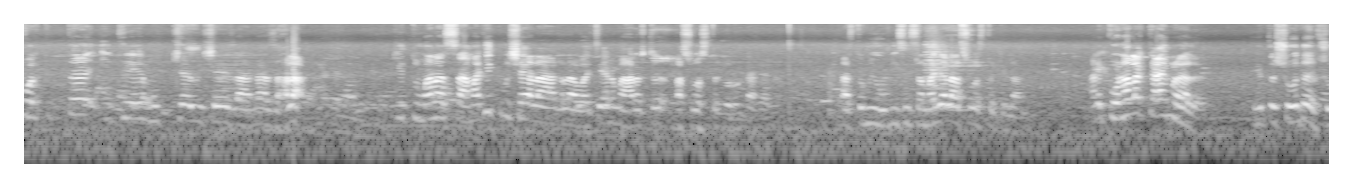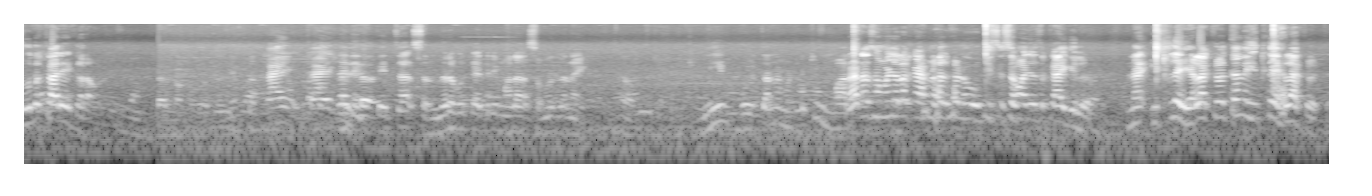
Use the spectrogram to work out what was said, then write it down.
फक्त इथे मुख्य विषय जागा झाला की तुम्हाला सामाजिक विषयाला आग लावायची आणि महाराष्ट्र अस्वस्थ करून टाकायचं. आज तुम्ही ओबीसी समाजाला अस्वस्थ केला. आणि कोणाला काय मिळालं? हे तर शोध शोध कार्य करावं. काय काय त्याचा संदर्भ काहीतरी मला समजलं नाही. मी बोलताना म्हटलं की मराठा समाजाला काय मिळालं आणि ओबीसी समाजाचं काय गेलं? ना इथलं ह्याला कळतं ना इथलं ह्याला कळतं.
